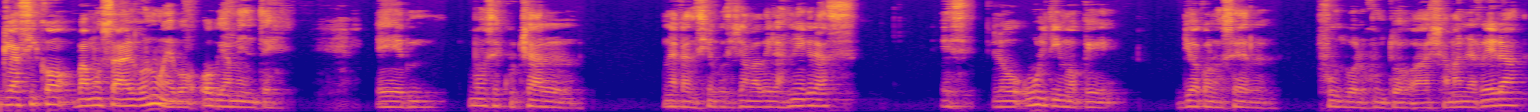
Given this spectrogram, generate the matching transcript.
clásico vamos a algo nuevo, obviamente. Eh, vamos a escuchar una canción que se llama Velas Negras. Es lo último que dio a conocer fútbol junto a Yaman Herrera.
